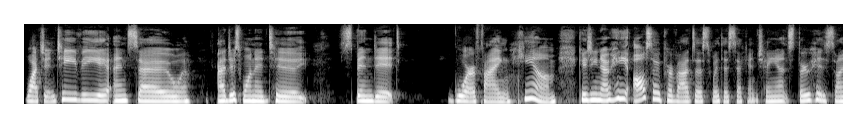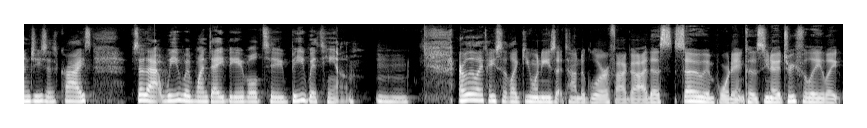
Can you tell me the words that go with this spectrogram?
watching TV. And so I just wanted to spend it glorifying him because you know he also provides us with a second chance through his son jesus christ so that we would one day be able to be with him. Mm-hmm. i really like how you said like you want to use that time to glorify god. That's so important because you know truthfully like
